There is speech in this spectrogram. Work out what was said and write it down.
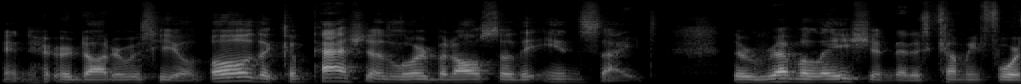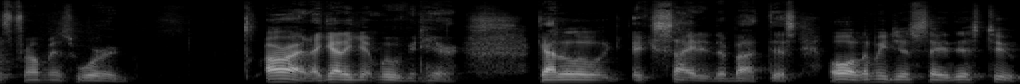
and her daughter was healed. Oh, the compassion of the Lord, but also the insight, the revelation that is coming forth from his word. All right, I got to get moving here. Got a little excited about this. Oh, let me just say this too.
